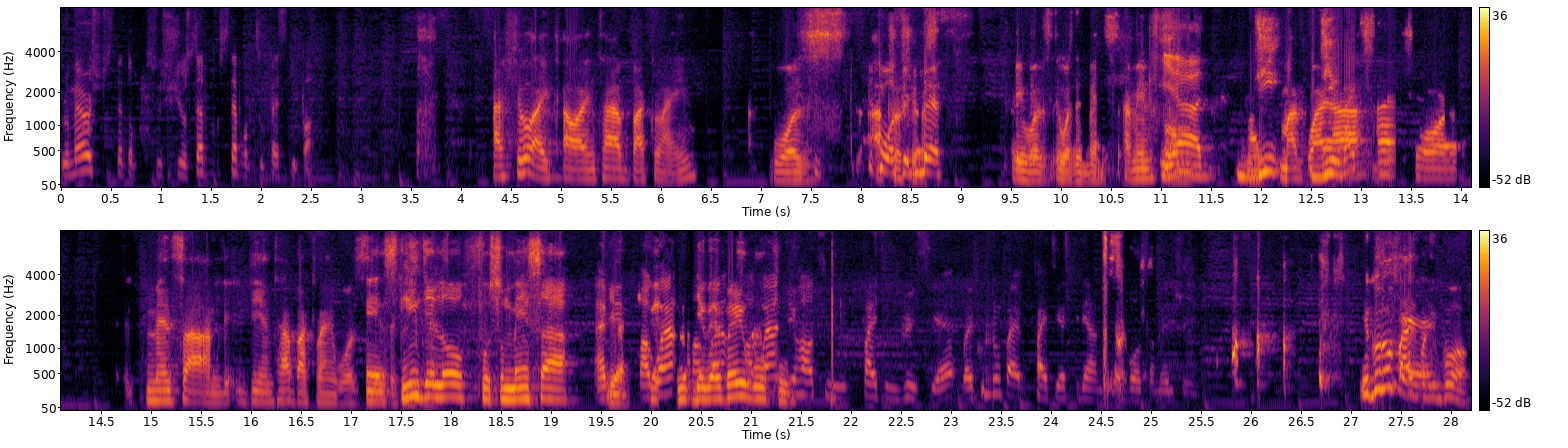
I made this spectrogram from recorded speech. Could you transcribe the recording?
Romero should step up, should step step up to first keeper. I feel like our entire back line was It was a atrocious. mess. It was it was a mess. I mean, from yeah. The Maguire the right side Fosu Mensah and the, the entire back line was is was a huge mess. Lindelof, Fosu Mensah. I mean, Yeah. Maguire, They were Maguire, very Maguire woeful. knew how to fight in Greece, yeah, but he couldn't fight, fight yesterday and the balls from entry. He couldn't fight Yeah. for the ball.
